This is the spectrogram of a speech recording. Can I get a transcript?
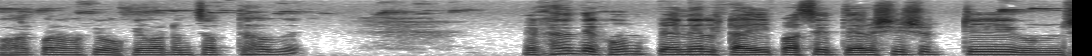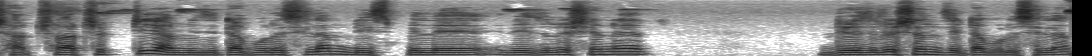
হওয়ার পর আমাকে ওকে বাটন চাপতে হবে। এখানে দেখুন প্যানেল টাইপ আছে তেরো ছেষট্টি গুণ সাতশো আটষট্টি। আমি যেটা বলেছিলাম ডিসপ্লে রেজুলেশনের রেজুলেশন যেটা বলেছিলাম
